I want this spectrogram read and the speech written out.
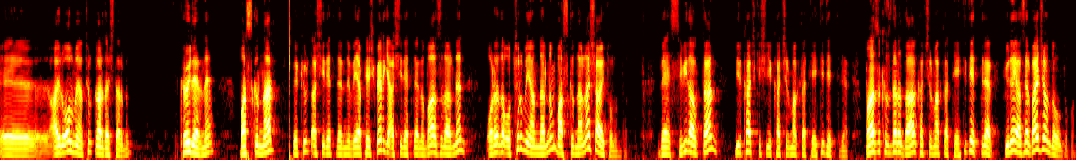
eee, ayrı olmayan Türk kardeşlerimin köylerine baskınlar ve Kürt aşiretlerinin veya Peşmerge aşiretlerinin bazılarının orada oturmayanlarının baskınlarına şahit olundu. Ve sivil halktan birkaç kişiyi kaçırmakla tehdit ettiler. Bazı kızları dağa kaçırmakla tehdit ettiler. Güney Azerbaycan'da oldu bu.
